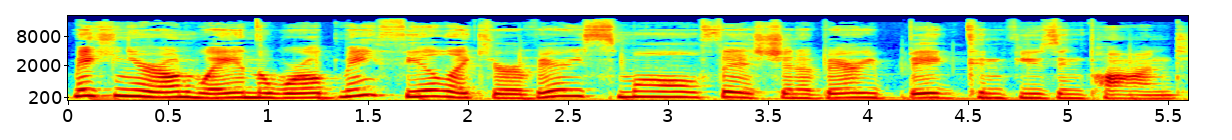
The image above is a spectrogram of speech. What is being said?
Making your own way in the world may feel like you're a very small fish in a very big, confusing pond.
